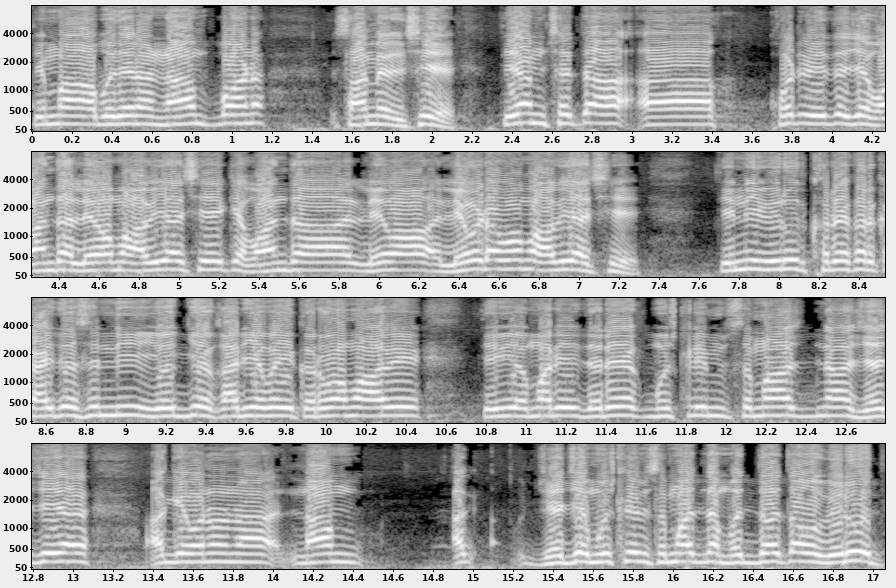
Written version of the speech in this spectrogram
તેમાં આ બધાના નામ પણ સામેલ છે. તેમ છતાં, આ ખોટી રીતે જે વાંધા લેવામાં આવ્યા છે કે વાંધા લેવા લેવડાવવામાં આવ્યા છે, તેની વિરુદ્ધ ખરેખર કાયદેસરની યોગ્ય કાર્યવાહી કરવામાં આવે તેવી અમારી દરેક મુસ્લિમ સમાજના જે જે આગેવાનોના નામ જે જે મુસ્લિમ સમાજના મતદાતાઓ વિરુદ્ધ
